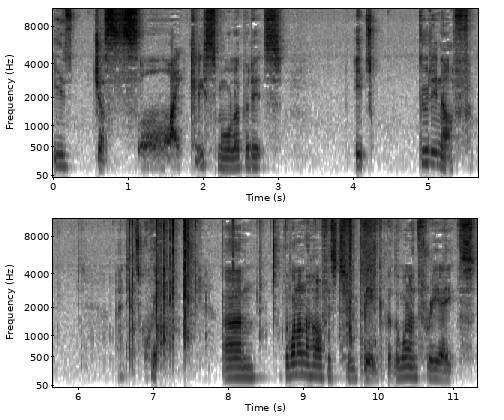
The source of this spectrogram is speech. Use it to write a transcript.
is just slightly smaller, but it's it's good enough and it's quick. Um, the one and a half is too big, but the one and three eighths,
